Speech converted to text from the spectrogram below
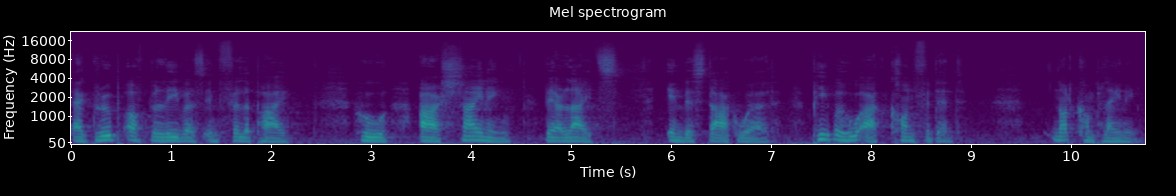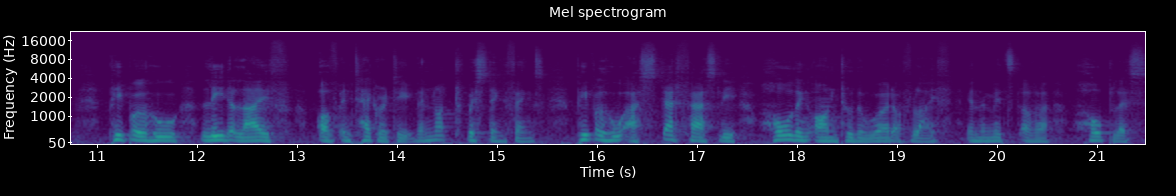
a group of believers in Philippi who are shining their lights in this dark world. People who are confident, not complaining. People who lead a life of integrity. They're not twisting things, people who are steadfastly holding on to the word of life in the midst of a hopeless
